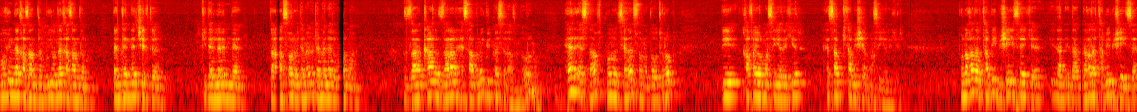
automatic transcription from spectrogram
bugün ne kazandım, bu yıl ne kazandım, benden ne çıktı, giderlerim ne, daha sonra ödeme ödemeler var mı, zakar, zarar hesabını gütmesi lazım, doğru mu? Her esnaf bunu sene sonunda oturup bir kafa yorması gerekir, hesap kitap işi yapması gerekir. Bu ne kadar tabii bir şey ise ki, yani ne kadar tabii bir şey ise,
